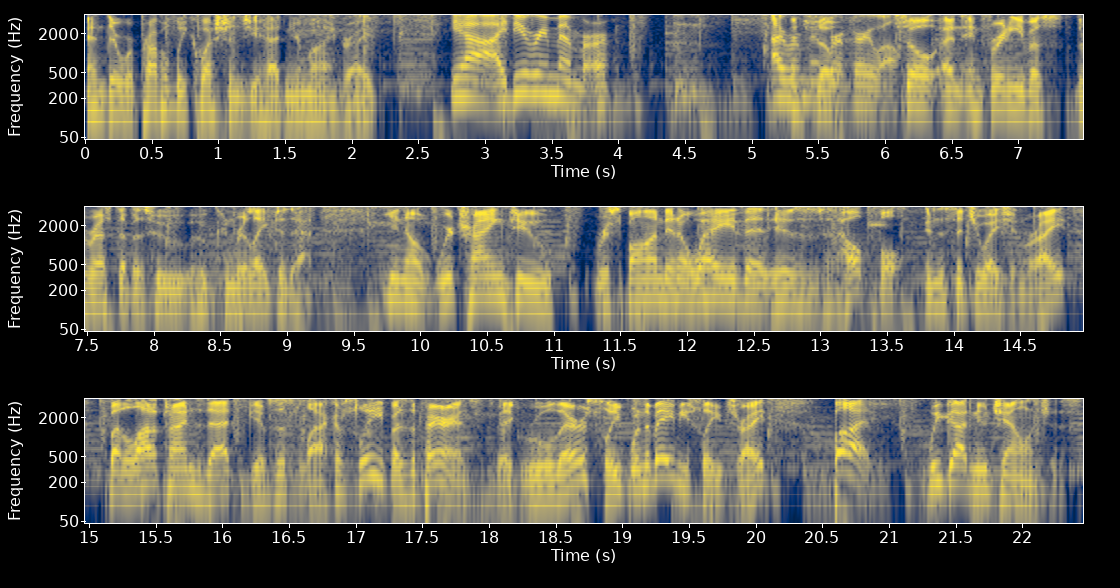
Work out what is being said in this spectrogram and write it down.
And there were probably questions you had in your mind, right? yeah, I do remember. I remember so, it very well. So, and, and for any of us, the rest of us who who can relate to that, you know, we're trying to respond in a way that is helpful in the situation, right? But a lot of times that gives us lack of sleep as the parents. The big rule there: sleep when the baby sleeps, right? But we've got new challenges.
